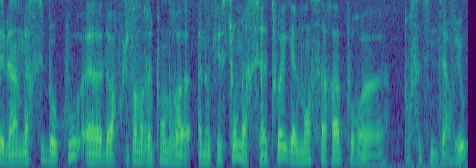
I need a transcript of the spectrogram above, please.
Eh bien, merci beaucoup euh, d'avoir pris le temps de répondre à nos questions. Merci à toi également, Sarah, pour, euh, pour cette interview.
